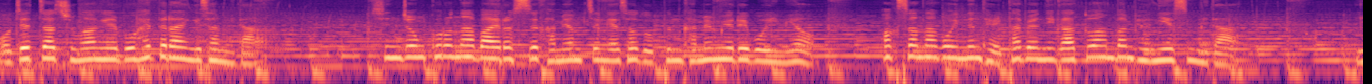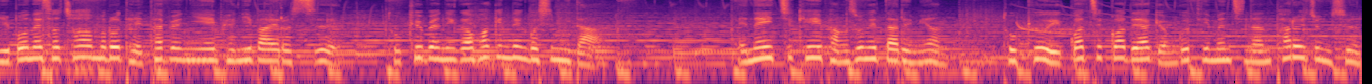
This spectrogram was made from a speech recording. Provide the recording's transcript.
어제자 중앙일보 헤드라인 기사입니다. 신종 코로나 바이러스 감염증에서 높은 감염률을 보이며 확산하고 있는 델타 변이가 또 한 번 변이했습니다. 일본에서 처음으로 델타 변이의 변이 바이러스 도쿄 변이가 확인된 것입니다. NHK 방송에 따르면 도쿄 의과치과대학 연구팀은 지난 8월 중순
